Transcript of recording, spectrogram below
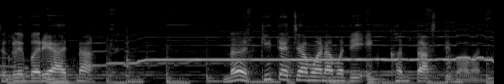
सगळे बरे आहेत ना? नक्की त्याच्या मनामध्ये एक खंत असते भावाने.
